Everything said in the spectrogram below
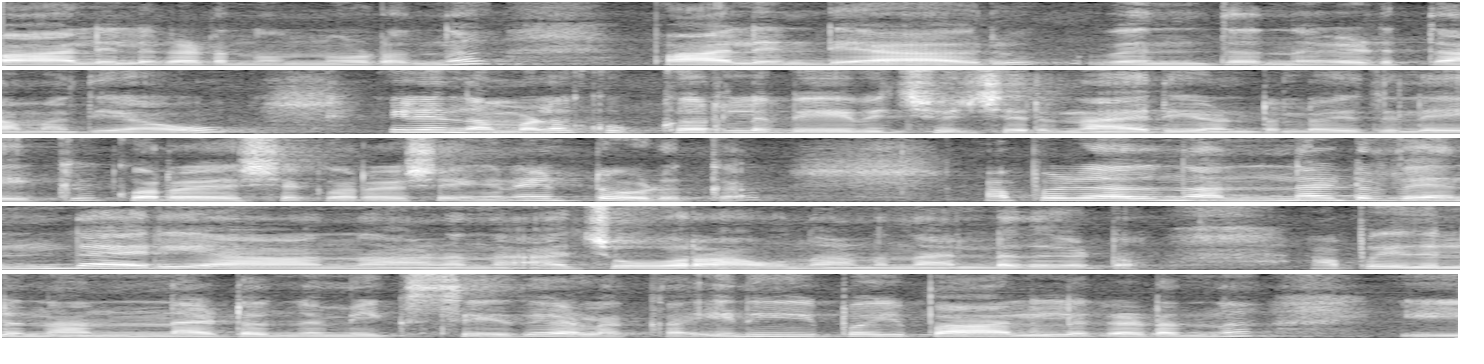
പാലിൽ കിടന്നൊന്നുകൂടെ ഒന്ന് പാലിന്റെ ആ ഒരു വെന്ത് ഒന്ന് എടുത്താൽ മതിയാവും. ഇനി നമ്മൾ കുക്കറിൽ വേവിച്ച് വെച്ചിരുന്ന അരി ഉണ്ടല്ലോ ഇതിലേക്ക് കുറേശ്ശെ കുറേശ്ശെ ഇങ്ങനെ ഇട്ട് കൊടുക്കുക. അപ്പോഴത് നന്നായിട്ട് വെന്ത അരി ആവുന്നതാണ് ആ ചോറാവുന്നതാണ് നല്ലത് കേട്ടോ. അപ്പോൾ ഇതിൽ നന്നായിട്ടൊന്ന് മിക്സ് ചെയ്ത് ഇളക്കുക. ഇനി ഇപ്പോൾ ഈ പാലിൽ കിടന്ന് ഈ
